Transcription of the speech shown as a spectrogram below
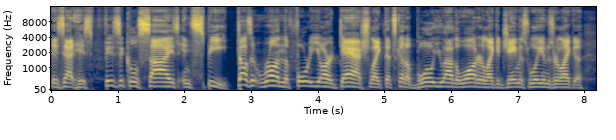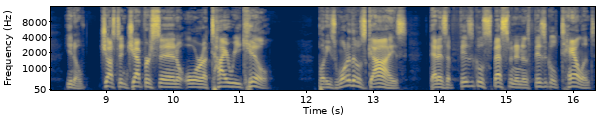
is that his physical size and speed doesn't run the 40 yard dash like that's going to blow you out of the water like a Jameis Williams or like a, you know, Justin Jefferson or a Tyreek Hill, but he's one of those guys that has a physical specimen and a physical talent.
